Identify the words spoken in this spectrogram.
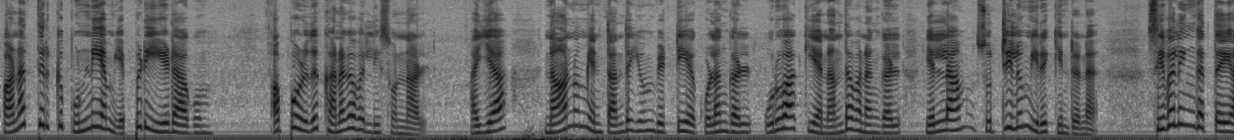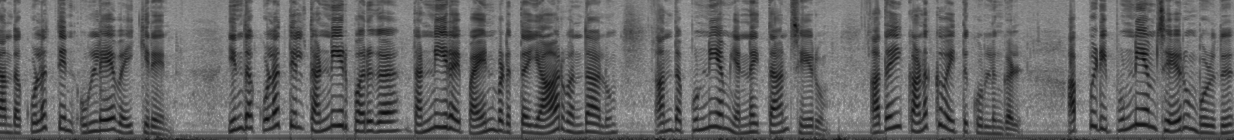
பணத்திற்கு புண்ணியம் எப்படி ஈடாகும்? அப்பொழுது கனகவல்லி சொன்னாள் ஐயா நானும் என் தந்தையும் வெட்டிய குளங்கள் உருவாக்கிய நந்தவனங்கள் எல்லாம் சுற்றிலும் இருக்கின்றன. சிவலிங்கத்தை அந்த குளத்தின் உள்ளே வைக்கிறேன். இந்த குளத்தில் தண்ணீர் பருக தண்ணீரை பயன்படுத்த யார் வந்தாலும் அந்த புண்ணியம் என்னைத்தான் சேரும். அதை கணக்கு வைத்து கொள்ளுங்கள். அப்படி புண்ணியம் சேரும் பொழுது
